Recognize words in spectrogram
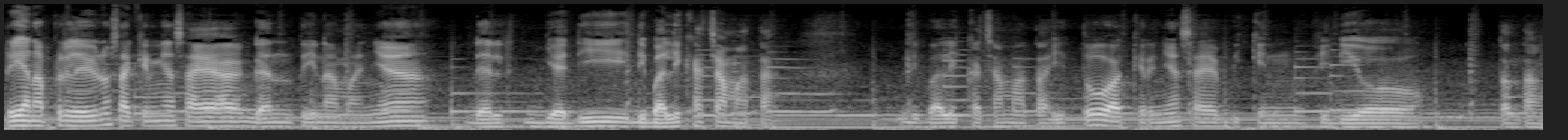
Rian Aprilia Yunus akhirnya saya ganti namanya dari jadi di balik kacamata. Di balik kacamata itu akhirnya saya bikin video tentang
